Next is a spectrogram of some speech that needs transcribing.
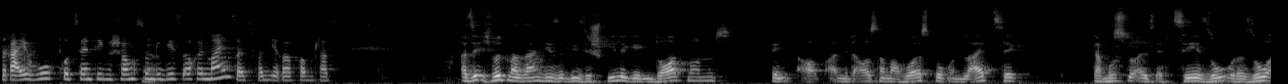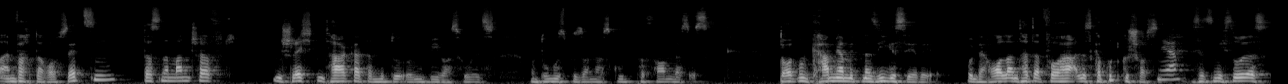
drei hochprozentigen Chancen ja. und du gehst auch in Mainz als Verlierer vom Platz. Also ich würde mal sagen, diese, diese Spiele gegen Dortmund, in, mit Ausnahme auch Wolfsburg und Leipzig, da musst du als FC so oder so einfach darauf setzen, dass eine Mannschaft einen schlechten Tag hat, damit du irgendwie was holst. Und du musst besonders gut performen. Das ist. Dortmund kam ja mit einer Siegesserie. Und der Holland hat da vorher alles kaputt geschossen. Ja. Ist jetzt nicht so, dass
